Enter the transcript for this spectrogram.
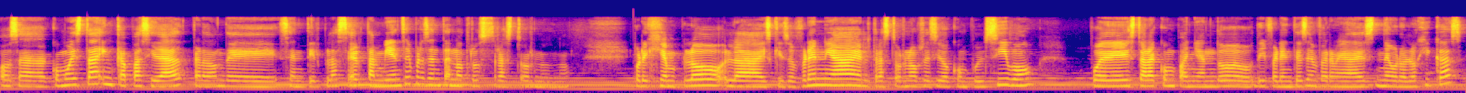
o sea, como esta incapacidad, perdón, de sentir placer también se presenta en otros trastornos, ¿no? Por ejemplo, la esquizofrenia, el trastorno obsesivo compulsivo, puede estar acompañando diferentes enfermedades neurológicas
